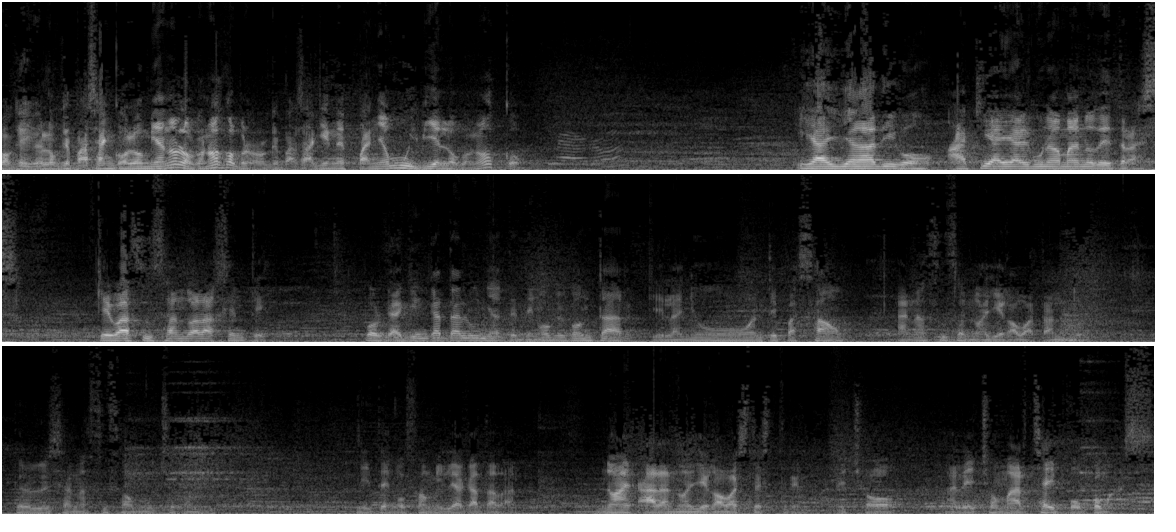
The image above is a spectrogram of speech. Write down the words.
Porque yo lo que pasa en Colombia no lo conozco, pero lo que pasa aquí en España muy bien lo conozco. Claro. Y ahí ya digo, aquí hay alguna mano detrás que va azuzando a la gente. Porque aquí en Cataluña te tengo que contar que el año antepasado han azuzado, no ha llegado a tanto, pero les han azuzado mucho también. Ni tengo familia catalana. No, ahora no ha llegado a este extremo. Han hecho, han hecho marcha y poco más.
